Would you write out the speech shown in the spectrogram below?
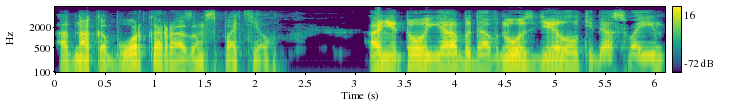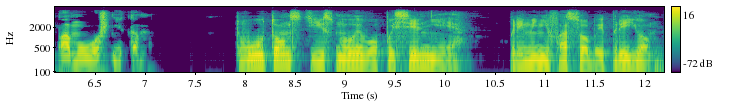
однако Борка разом вспотел. А не то я бы давно сделал тебя своим помощником. Тут он стиснул его посильнее, применив особый прием.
